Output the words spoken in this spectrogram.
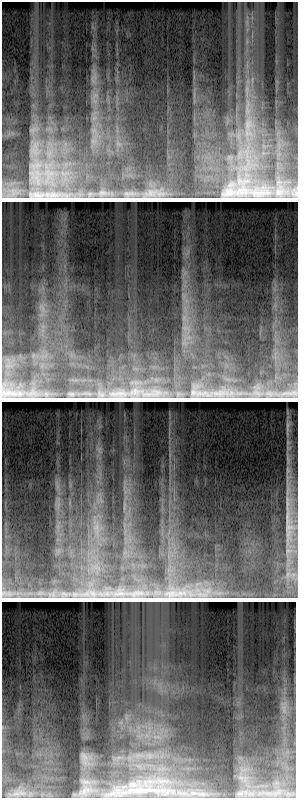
о, о писательской работе. Вот, так что вот такое вот, значит, э, комплементарное представление можно сделать относительно нашего гостя Козлова Анатолия. Вот. Да. Ну а э, первую, значит,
